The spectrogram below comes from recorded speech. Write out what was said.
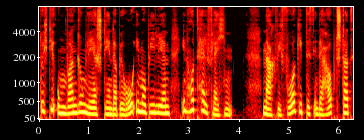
durch die Umwandlung leerstehender Büroimmobilien in Hotelflächen. Nach wie vor gibt es in der Hauptstadt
